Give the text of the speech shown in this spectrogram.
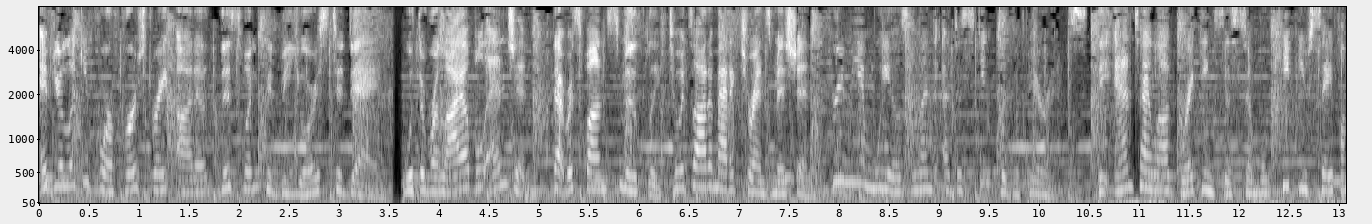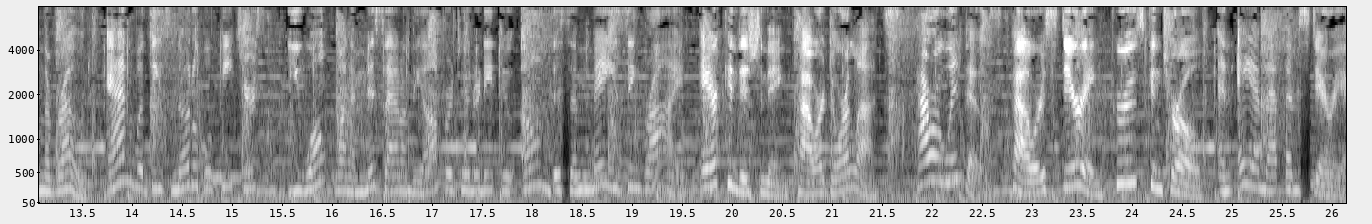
If you're looking for a first-rate auto, this one could be yours today. With a reliable engine that responds smoothly to its automatic transmission, premium wheels lend a distinctive appearance. The anti-lock braking system will keep you safe on the road. And with these notable features, you won't want to miss out on the opportunity to own this amazing ride. Air conditioning, power door locks, power windows, power steering, cruise control, an AM FM stereo,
